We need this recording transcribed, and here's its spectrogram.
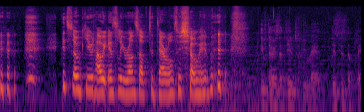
It's so cute how he instantly runs up to Daryl to show him. If there is a deal to be made, this is the place.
